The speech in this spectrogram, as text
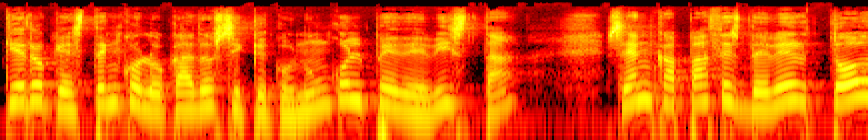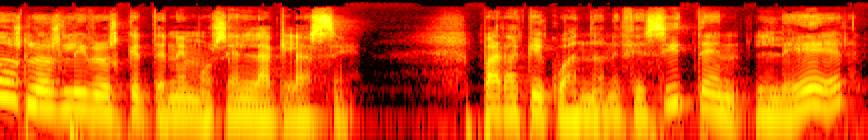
Quiero que estén colocados y que con un golpe de vista sean capaces de ver todos los libros que tenemos en la clase, para que cuando necesiten leer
